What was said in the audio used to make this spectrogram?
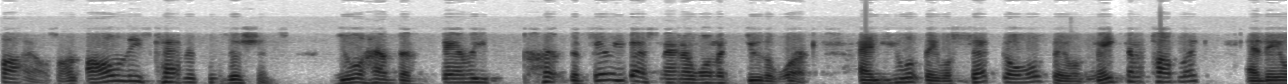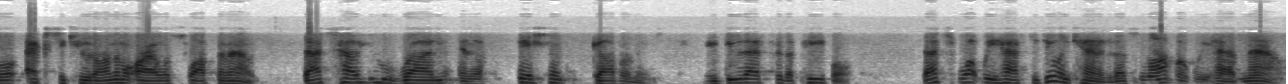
files, on all of these cabinet positions, you will have the very per- the very best man or woman to do the work, and you will, they will set goals, they will make them public, and they will execute on them, or I will swap them out. That's how you run an efficient government. You do that for the people. That's what we have to do in Canada. That's not what we have now.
